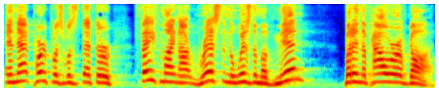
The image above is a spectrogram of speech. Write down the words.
and that purpose was that their faith might not rest in the wisdom of men, but in the power of God.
